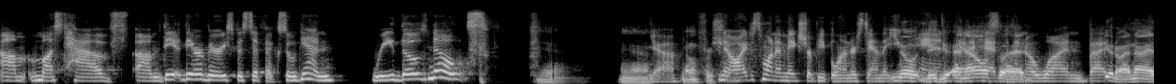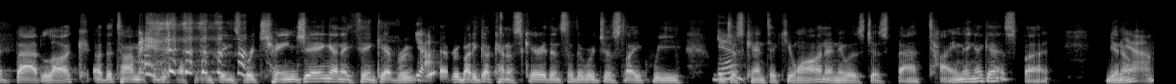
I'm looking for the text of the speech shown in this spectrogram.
um, must have. Um, they they are very specific. So again, read those notes. Yeah. Yeah. Yeah. No, for sure. No, I just want to make sure people understand that you no, can get and ahead I also with had, an O1, but you know, and I had bad luck at the time. I think when things were changing, and I think every yeah. everybody got kind of scared, and so they were just like, "We we yeah. just can't take you on," and it was just bad timing, I guess. But you know, yeah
